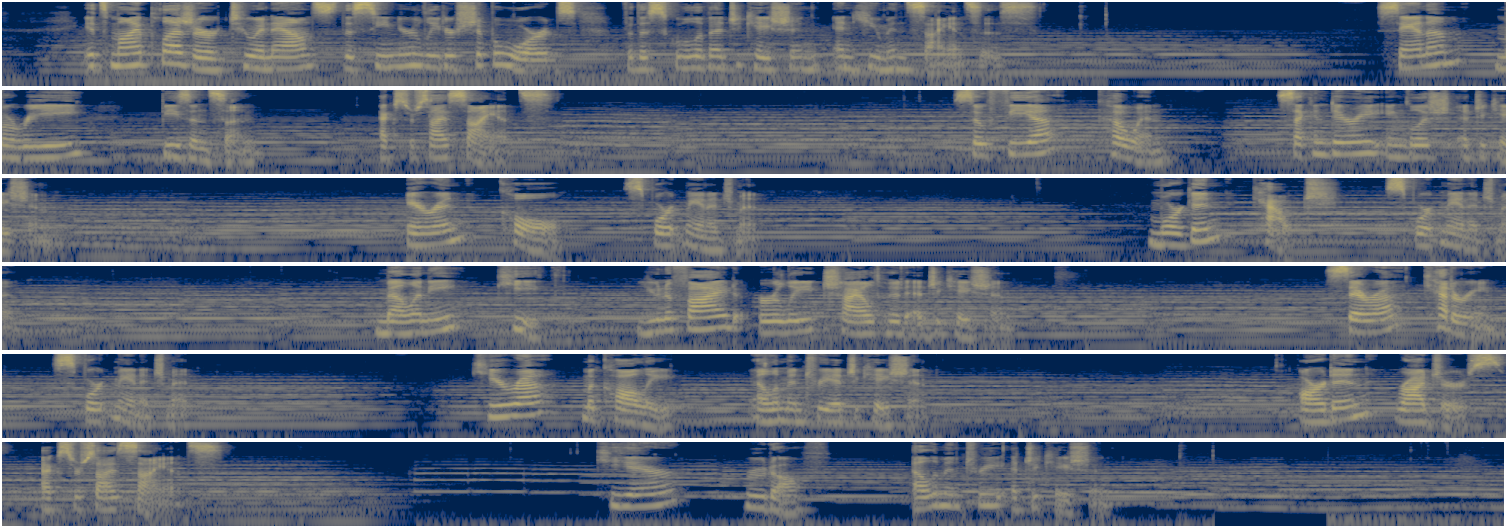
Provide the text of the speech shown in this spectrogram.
It's my pleasure to announce the Senior Leadership Awards for the School of Education and Human Sciences. Sanam Marie Beesenson, Exercise Science. Sophia Cohen, Secondary English Education. Aaron Cole, Sport Management. Morgan Couch, Sport Management. Melanie Keith, Unified Early Childhood Education. Sarah Kettering, Sport Management. Kira McCauley, Elementary Education. Arden Rogers, Exercise Science. Kier Rudolph, Elementary Education.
